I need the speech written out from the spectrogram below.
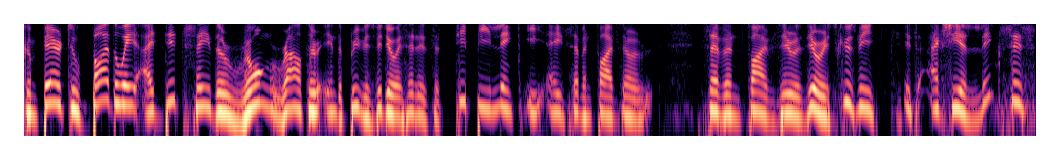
compared to, by the way, I did say the wrong router in the previous video. I said it's a TP-Link EA750, excuse me. It's actually a Linksys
